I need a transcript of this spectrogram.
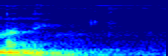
നന്ദി.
